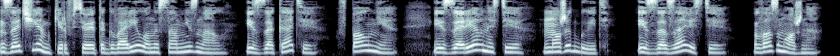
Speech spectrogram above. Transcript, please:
Зачем Кир все это говорил, он и сам не знал. Из-за Кати? Вполне. Из-за ревности? Может быть. Из-за зависти? Возможно.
